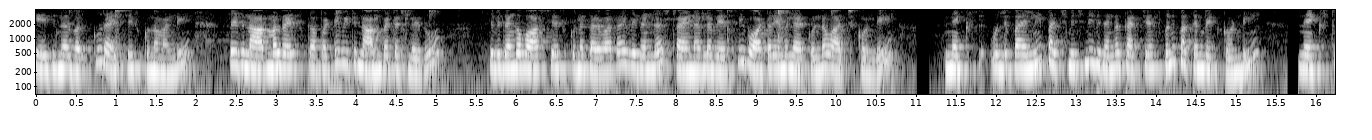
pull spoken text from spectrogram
కేజీన్నర వరకు రైస్ తీసుకున్నామండి. సో ఇది నార్మల్ రైస్ కాబట్టి వీటిని నానబెట్టట్లేదు. సో ఈ విధంగా వాష్ చేసుకున్న తర్వాత ఈ విధంగా స్ట్రైనర్లో వేసి వాటర్ ఏమీ లేకుండా వాచుకోండి. నెక్స్ట్ ఉల్లిపాయల్ని పచ్చిమిర్చిని ఈ విధంగా కట్ చేసుకుని పక్కన పెట్టుకోండి. నెక్స్ట్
